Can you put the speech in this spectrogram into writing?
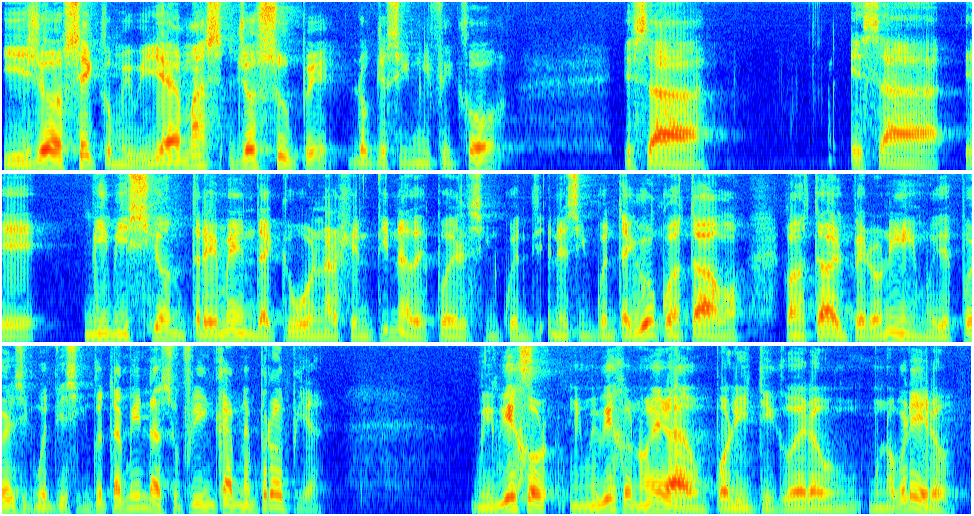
Y yo sé convivir. Y además yo supe lo que significó esa, esa eh, división tremenda que hubo en Argentina después del 50, en el 51, cuando, estábamos, cuando estaba el peronismo, y después del 55 también la sufrí en carne propia. Mi viejo, mi viejo no era un político, era un obrero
